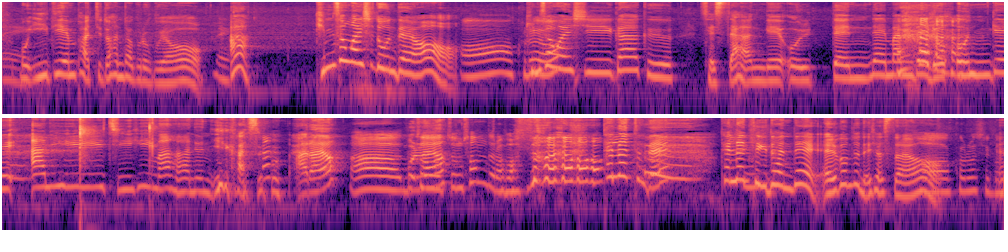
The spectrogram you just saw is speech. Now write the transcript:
네. 뭐 EDM 파티도 한다 그러고요. 네. 아, 김성환 씨도 온대요. 아 그래요? 김성환 씨가 그 세상에 올 땐 내 맘대로 온 게 아니지만은 이 가수 알아요? 아, 몰라요? 저 좀 처음 들어봤어요. 탤런트인데 탤런트이기도 한데 앨범도 내셨어요. 아 그러시구나.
